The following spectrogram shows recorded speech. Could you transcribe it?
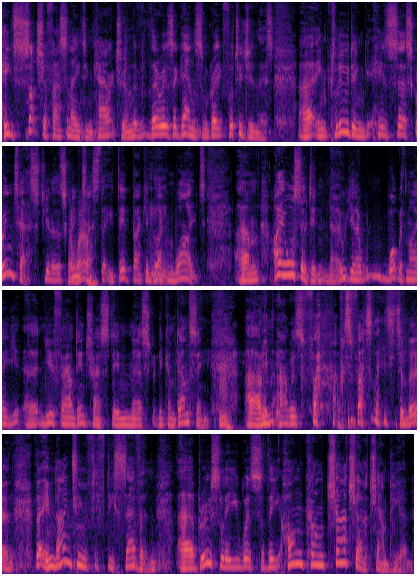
he's such a fascinating character, and there is again some great footage in this, uh, including his uh, screen test. You know, the screen wow. test that he did back in black and white. Um, I also didn't know, you know, what with my uh, newfound interest in uh, Strictly Come Dancing, um, I was fa- I was fascinated to learn that in 1957, uh, Bruce Lee was the Hong Kong Cha Cha champion.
